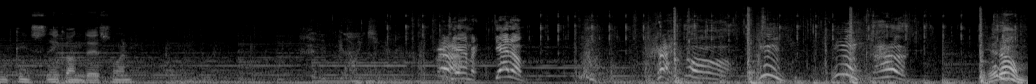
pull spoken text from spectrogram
We can sneak on this one. Damn it, get him! Hit him!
